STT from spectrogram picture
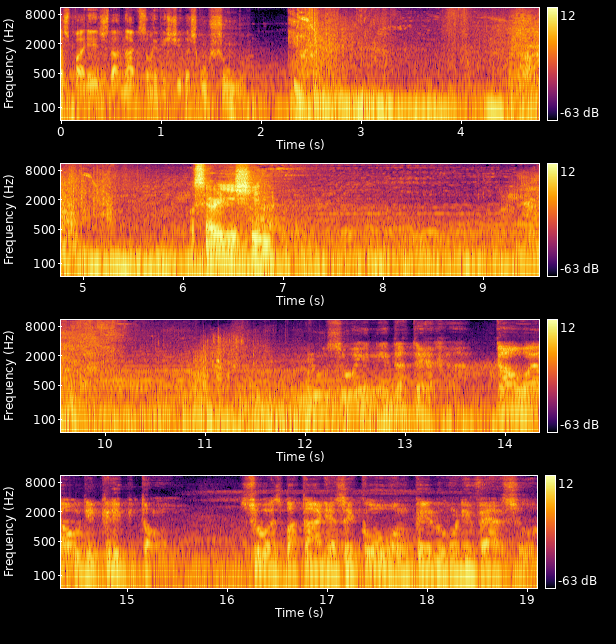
As paredes da nave são revestidas com chumbo. O senhor destino. Bruce Wayne da Terra, Kal-El de Krypton. Suas batalhas ecoam pelo universo.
